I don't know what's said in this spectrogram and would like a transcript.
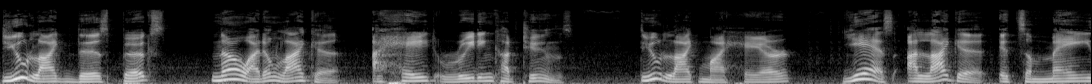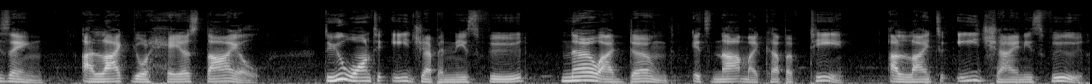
Do you like these books? No, I don't like it. I hate reading cartoons. Do you like my hair? Yes, I like it. It's amazing. I like your hairstyle. Do you want to eat Japanese food? No, I don't. It's not my cup of tea. I like to eat Chinese food.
